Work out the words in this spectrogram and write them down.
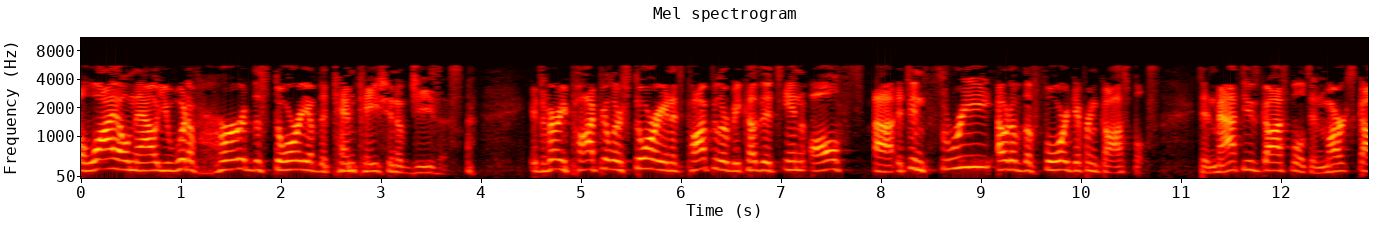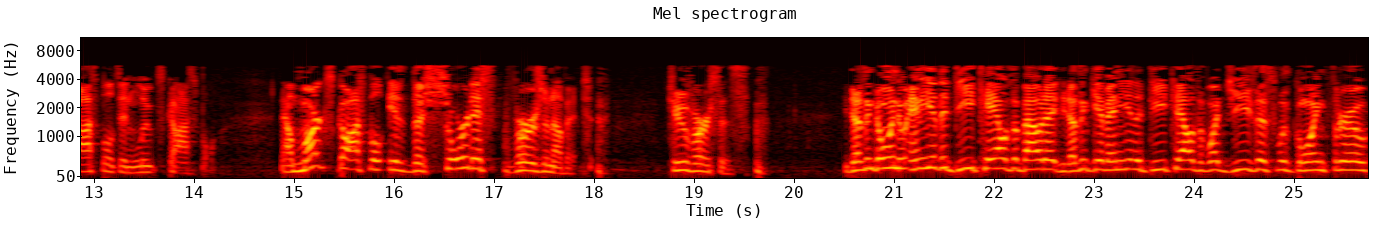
a, while now, you would have heard the story of the temptation of Jesus. It's a very popular story, and it's popular because it's in all, uh, it's in three out of the four different gospels. It's in Matthew's gospel, it's in Mark's gospel, it's in Luke's gospel. Now, Mark's gospel is the shortest version of it. Two verses. He doesn't go into any of the details about it. He doesn't give any of the details of what Jesus was going through,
